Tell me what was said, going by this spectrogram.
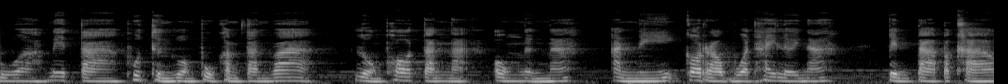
บัว เมตตาพูดถึงหลวงปู่คำตันว่า หลวงพ่อตันนะองค์หนึ่งนะ อันนี้ก็เราบวชให้เลยนะ เป็นตาประขาว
